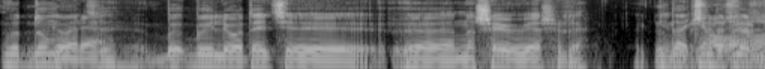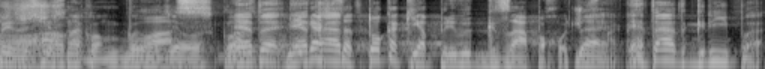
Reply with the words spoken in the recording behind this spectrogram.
Вот думаете, б- были вот эти э, на шею вешали. Да, киндер-сюрпризы с чесноком. Было дело. Это- Мне это кажется, от- то, как я привык к запаху Да, чеснока. это от гриппа.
